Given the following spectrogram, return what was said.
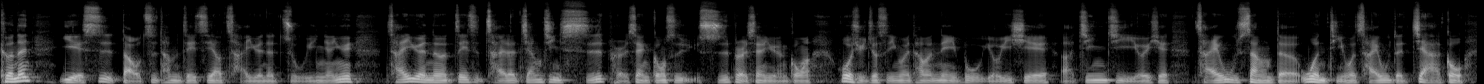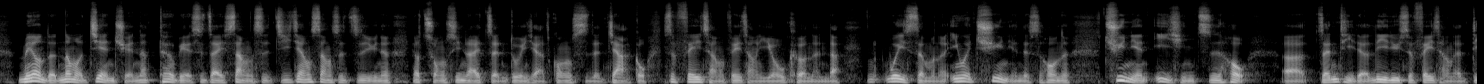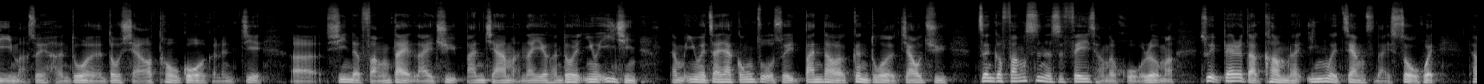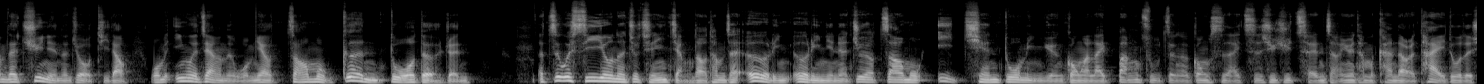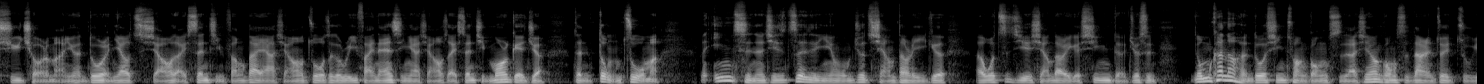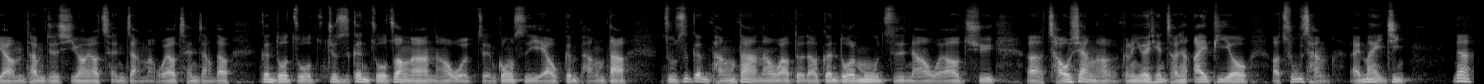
可能也是导致他们这次要裁员的主因啊，因为裁员呢，这次裁了将近十 percent 公司十 percent 员工啊，或许就是因为他们内部有一些啊经济有一些财务上的问题或财务的架构没有的那么健全，那特别是在上市即将上市之余呢，要重新来整顿一下公司的架构是非常非常有可能的。为什么呢？因为去年的时候呢，去年疫情之后。呃，整体的利率是非常的低嘛，所以很多人都想要透过可能借呃新的房贷来去搬家嘛。那也有很多人因为疫情，他们因为在家工作，所以搬到了更多的郊区，整个方式呢是非常的火热嘛。所以 Better.com 呢，因为这样子来受惠，他们在去年呢就有提到，我们因为这样呢，我们要招募更多的人。那这位 CEO 呢，就曾经讲到，他们在二零二零年呢，就要招募一千多名员工啊，来帮助整个公司来持续去成长，因为他们看到了太多的需求了嘛，有很多人要想要来申请房贷啊，想要做这个 refinancing 啊，想要来申请 mortgage 啊等动作嘛。那因此呢，其实这里呢，我们就想到了一个，呃，我自己也想到了一个心得，就是。我们看到很多新创公司啊，新创公司当然最主要，他们就是希望要成长嘛，我要成长到更多茁，就是更茁壮啊，然后我整公司也要更庞大，组织更庞大，然后我要得到更多的募资，然后我要去呃朝向啊，可能有一天朝向 IPO 啊出场来迈进。那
